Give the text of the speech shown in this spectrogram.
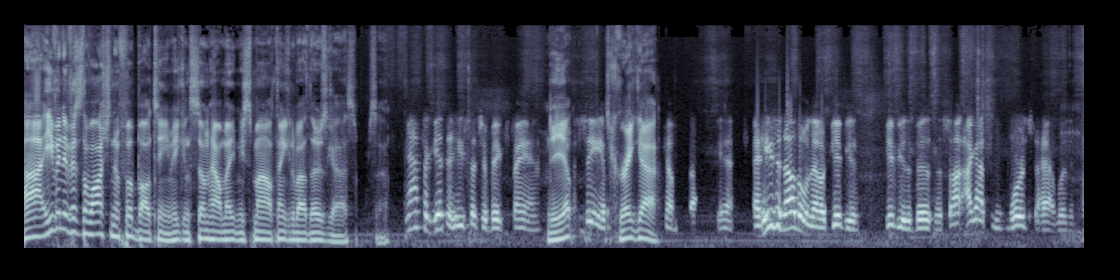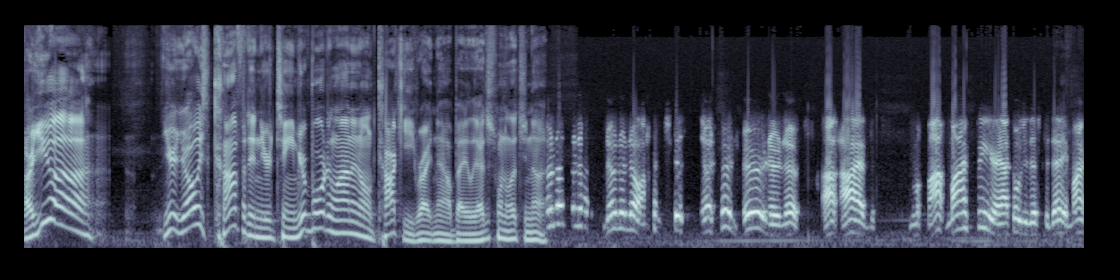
uh, even if it's the Washington football team. He can somehow make me smile thinking about those guys. So Yeah, I forget that he's such a big fan. yep, I see him. great guy. Yeah, and he's another one that'll give you give you the business. I, I got some words to have with him. Are you uh? You're, you're always confident in your team. You're borderlining on cocky right now, Bailey. I just want to let you know. No, no, no, no, no, no. I'm just no, no, no, no, no. I, I have my my fear, and I told you this today. My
